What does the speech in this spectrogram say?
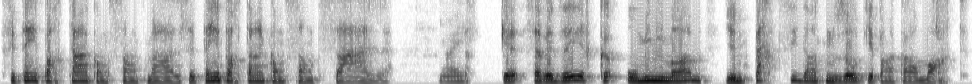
C'est important qu'on se sente mal. C'est important qu'on se sente sale. Ouais. Que ça veut dire qu'au minimum, il y a une partie d'entre nous autres qui n'est pas encore morte.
